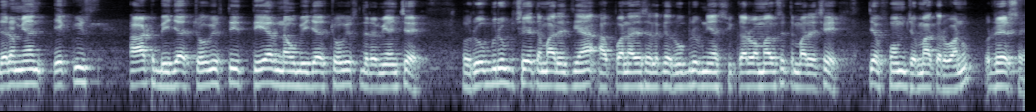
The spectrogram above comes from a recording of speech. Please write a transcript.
દરમિયાન એકવીસ આઠ બે હજાર ચોવીસથી તેર નવ બે હજાર ચોવીસ દરમિયાન છે. રૂબરૂબ છે તમારે ત્યાં આપવાના રહેશે. એટલે કે રૂબરૂબની ત્યાં સ્વીકારવામાં આવશે તમારે છે તે ફોર્મ જમા કરવાનું રહેશે.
